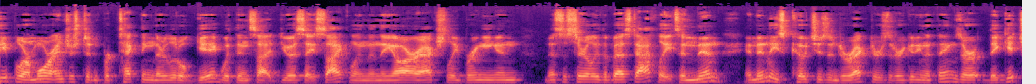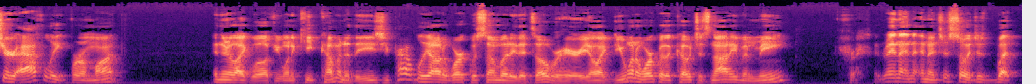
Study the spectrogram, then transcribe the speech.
people are more interested in protecting their little gig with inside USA Cycling than they are actually bringing in necessarily the best athletes. And then and then these coaches and directors that are getting the things are they get your athlete for a month and they're like well if you want to keep coming to these you probably ought to work with somebody that's over here. You know like do you want to work with a coach that's not even me? And, and, and it just so it just but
